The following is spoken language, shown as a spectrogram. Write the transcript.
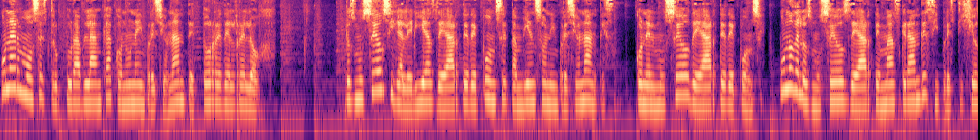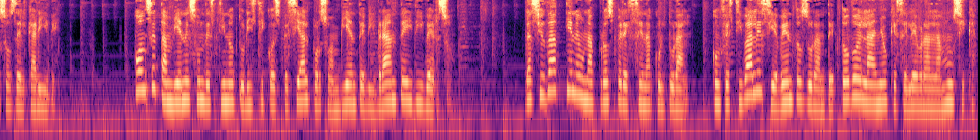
una hermosa estructura blanca con una impresionante torre del reloj. Los museos y galerías de arte de Ponce también son impresionantes, con el Museo de Arte de Ponce, uno de los museos de arte más grandes y prestigiosos del Caribe. Ponce también es un destino turístico especial por su ambiente vibrante y diverso. La ciudad tiene una próspera escena cultural, con festivales y eventos durante todo el año que celebran la música,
